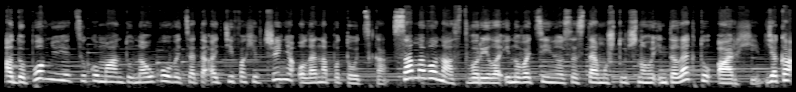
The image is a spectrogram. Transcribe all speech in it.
А доповнює цю команду науковиця та IT-фахівчиня Олена Потоцька. Саме вона створила інноваційну систему штучного інтелекту Архі, яка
